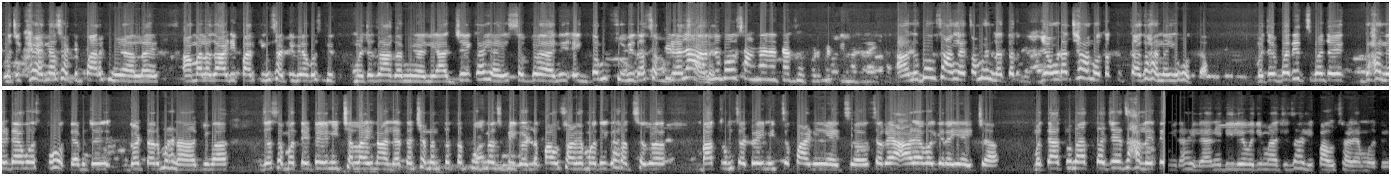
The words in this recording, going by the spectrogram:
म्हणजे खेळण्यासाठी पार्क मिळालाय. आम्हाला गाडी पार्किंगसाठी व्यवस्थित म्हणजे जागा मिळाली. आज जे काही आहे सगळं आणि एकदम सुविधा सगळ्या छान. अनुभव सांगा ना त्या झोपडपट्टी मधला अनुभव सांगायचा म्हणलं तर जेवढा छान होता तितका घाणही होता. म्हणजे बरीच म्हणजे घाणेरड्या वस्तू होत्या. म्हणजे गटर म्हणा किंवा जसं मग ते ट्रेनीच्या लाईन आल्या त्याच्यानंतर तर पूर्णच बिघडलं. पावसाळ्यामध्ये घरात सगळं बाथरूमचं ट्रेनीचं पाणी यायचं सगळ्या आळ्या वगैरे यायच्या. मग त्यातून आता जे झालंय ते मी राहिले आणि डिलेव्हरी माझी झाली पावसाळ्यामध्ये.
